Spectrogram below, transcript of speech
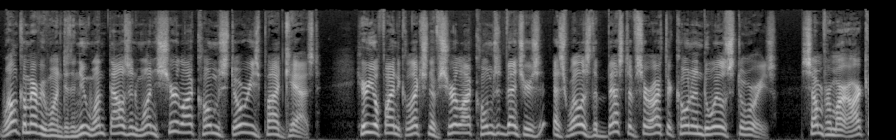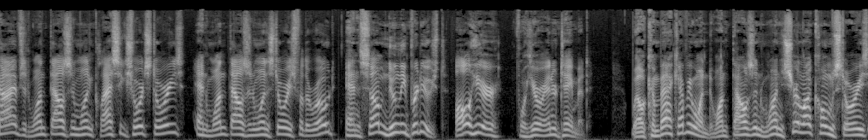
Welcome, everyone, to the new 1001 Sherlock Holmes Stories podcast. Here you'll find a collection of Sherlock Holmes adventures as well as the best of Sir Arthur Conan Doyle's stories. Some from our archives at 1001 Classic Short Stories and 1001 Stories for the Road, and some newly produced, all here for your entertainment. Welcome back, everyone, to 1001 Sherlock Holmes Stories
